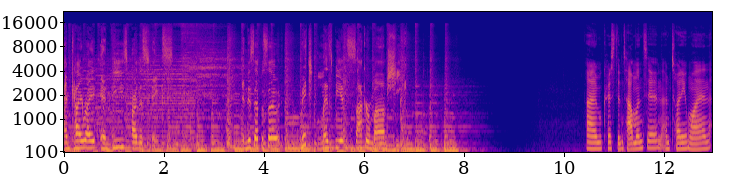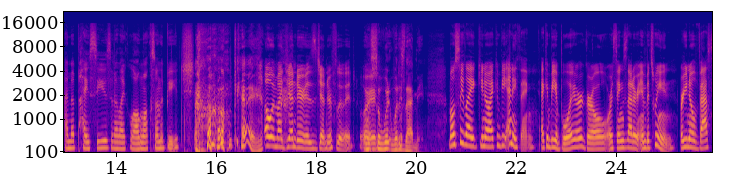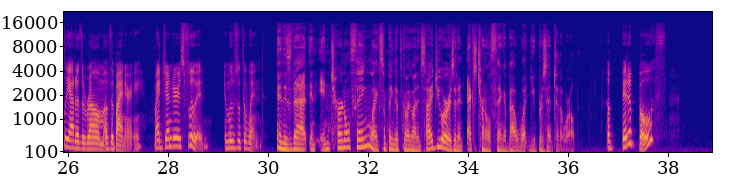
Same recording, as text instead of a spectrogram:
I'm Kai Wright, and these are the stakes. In this episode, rich lesbian soccer mom chic. I'm Kristin Tomlinson. I'm 21. I'm a Pisces and I like long walks on the beach. okay. Oh, and my gender is gender fluid. Or well, so what, what does that mean? Mostly like, you know, I can be anything. I can be a boy or a girl or things that are in between or, you know, vastly out of the realm of the binary. My gender is fluid. It moves with the wind. And is that an internal thing, like something that's going on inside you, or is it an external thing about what you present to the world? A bit of both.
